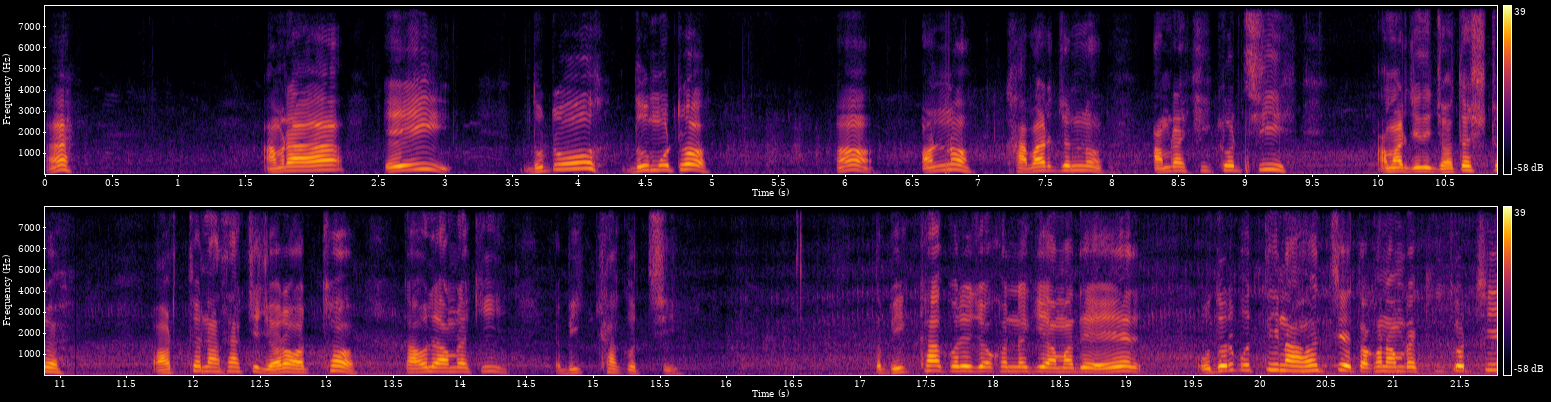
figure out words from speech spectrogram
হ্যাঁ আমরা এই দুটো দু মুঠো হ্যাঁ অন্য খাবার জন্য আমরা কি করছি আমার যদি যথেষ্ট অর্থ না থাকছে, জড় অর্থ, তাহলে আমরা কি ভিক্ষা করছি? তো ভিক্ষা করে যখন নাকি আমাদের উদরপত্তি না হচ্ছে, তখন আমরা কি করছি?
